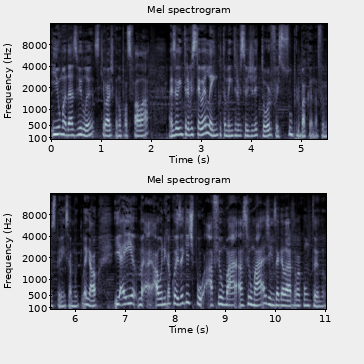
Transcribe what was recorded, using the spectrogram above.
e uma das vilãs, que eu acho que eu não posso falar. Mas eu entrevistei o elenco, também entrevistei o diretor, foi super bacana, foi uma experiência muito legal. E aí, a única coisa é que, tipo, a filma, as filmagens, a galera tava contando,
